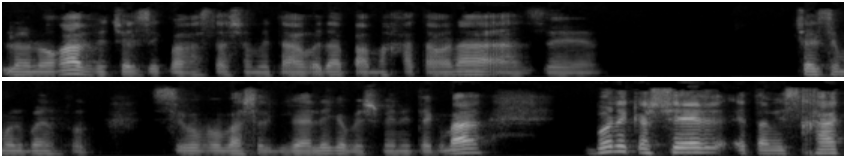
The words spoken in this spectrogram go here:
לא נורא, וצ'לסי כבר עשתה שם את העבודה פעם אחת העונה, אז אה, צ'לסי מול ברנדפורד, סיבוב הבא של גביע הליגה בשמינית הגמר. בואו נקשר את המשחק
